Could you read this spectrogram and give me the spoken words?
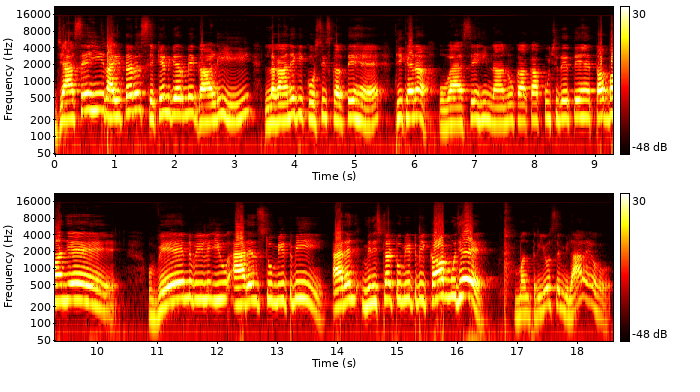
जैसे ही राइटर सेकेंड गियर में गाड़ी लगाने की कोशिश करते हैं, ठीक है ना? वैसे ही नानू काका पूछ देते हैं, तब भांजे when will you arrange to meet me arrange minister to meet me कब मुझे? मंत्रियों से मिला रहे हो।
